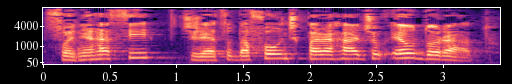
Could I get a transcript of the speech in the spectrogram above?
Sônia Raci, direto da fonte para a Rádio Eldorado.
